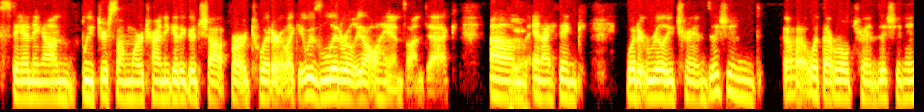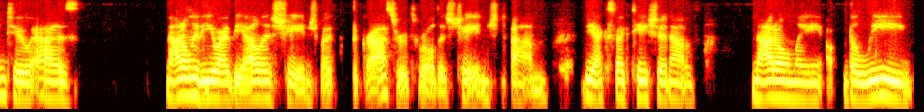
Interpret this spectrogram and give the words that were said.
standing on bleacher somewhere trying to get a good shot for our twitter like it was literally all hands on deck um, yeah. and i think what it really transitioned uh, what that role transitioned into as not only the EYBL has changed, but the grassroots world has changed. Um, the expectation of not only the league,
